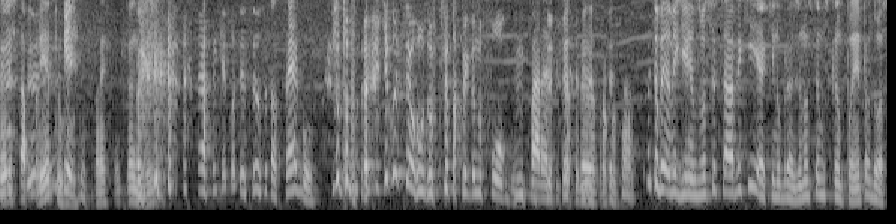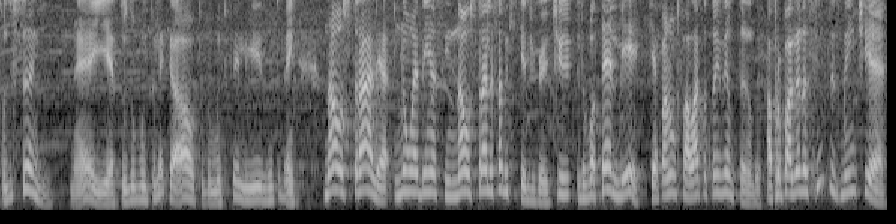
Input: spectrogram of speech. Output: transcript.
Ele tá preto, parece um gangrene. o que aconteceu? Você tá cego? Você tá... O que aconteceu, Rudolf? Que você tá pegando fogo? Parece que tá sendo eletrocutado. Muito bem, amiguinhos, você sabe que aqui no Brasil nós temos campanha para doação de sangue, né? E é tudo muito legal, tudo muito feliz, muito bem. Na Austrália, não é bem assim. Na Austrália, sabe o que é divertido? Vou até ler, que é para não falar que eu tô inventando. A propaganda simplesmente é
